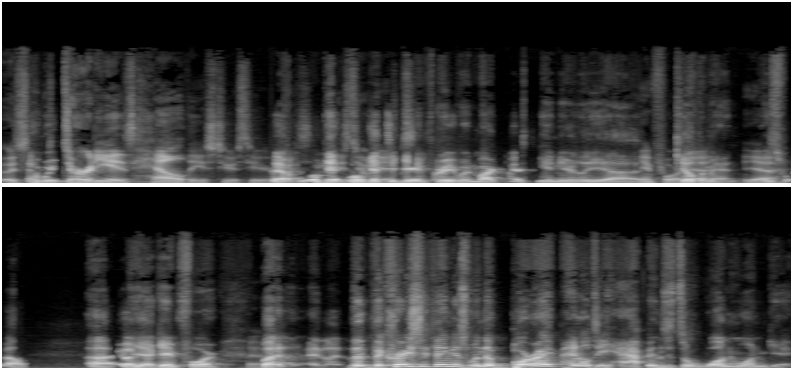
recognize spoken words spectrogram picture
was we- dirty as hell these two series. Yeah, we'll get we'll get to game three when Mark Messier nearly uh, four, killed a man yeah. as well. Uh, oh yeah, game four. Yeah. But uh, the, the crazy thing is when the Bure penalty happens, it's a one-one game,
